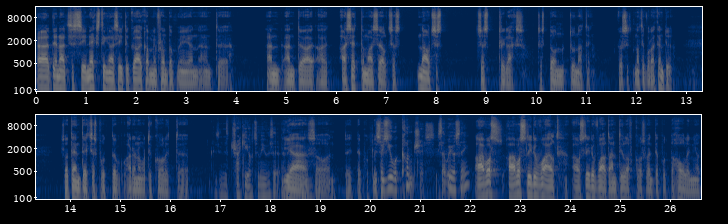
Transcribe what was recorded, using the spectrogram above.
Uh, then I just see next thing I see the guy come in front of me and and uh, and and uh, I I said to myself just now just just relax just don't do nothing because it's nothing what I can do. So then they just put the I don't know what to call it uh, is it a tracheotomy? Was it? Yeah. So and they, they put me. So you were conscious? Is that what you're saying? I was. I was little wild. I was a little wild until, of course, when they put the hole in your.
